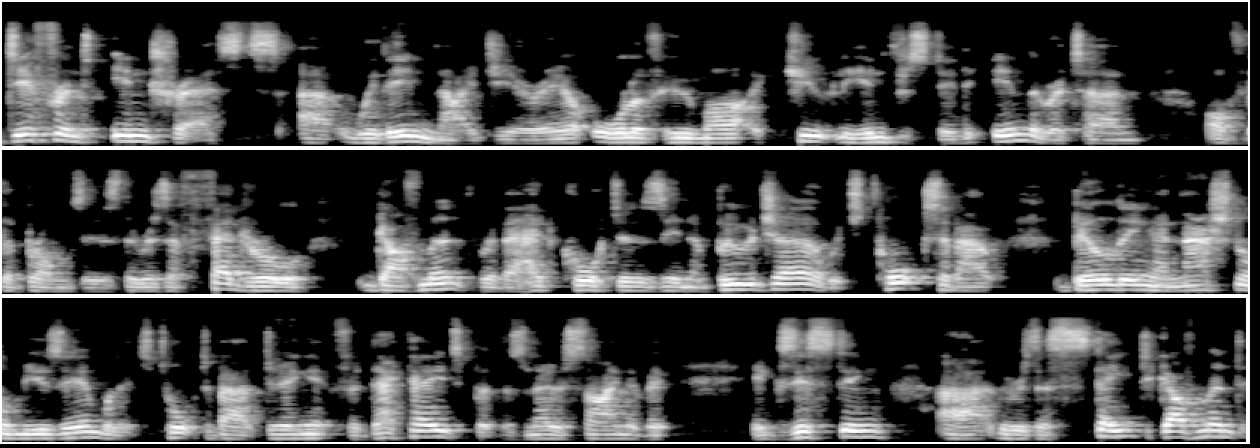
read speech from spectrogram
different interests uh, within Nigeria, all of whom are acutely interested in the return of the bronzes. There is a federal government with a headquarters in Abuja, which talks about building a national museum. Well, it's talked about doing it for decades, but there's no sign of it existing. Uh, there is a state government,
